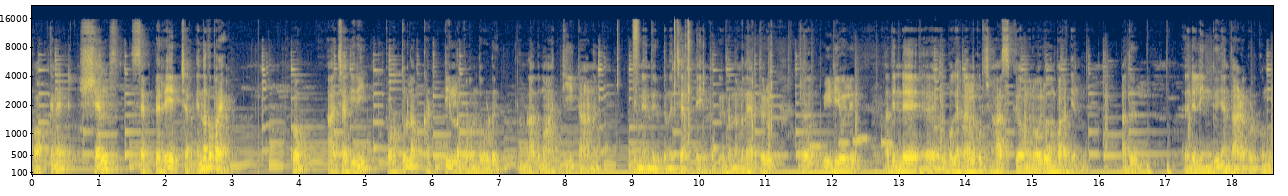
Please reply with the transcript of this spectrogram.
coconut shelf separator എന്നൊക്കെ പറയാം. അപ്പോൾ ആ ചകിരി പുറത്തുള്ള കട്ടിയുള്ള പുറന്തോട് നമ്മൾ അത് മാറ്റിയിട്ടാണ് പിന്നെ എന്ത് കിട്ടുന്നത്? ചിരട്ട എന്തൊക്കെ കിട്ടുന്നത്. നമ്മൾ നേരത്തെ ഒരു വീഡിയോയിൽ അതിന്റെ ഉപകരണങ്ങളെക്കുറിച്ച് ഹാസ്ക് അങ്ങനെ ഓരോന്നും പറഞ്ഞിരുന്നു. അത് അതിന്റെ ലിങ്ക് ഞാൻ താഴെ കൊടുക്കുന്നു.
